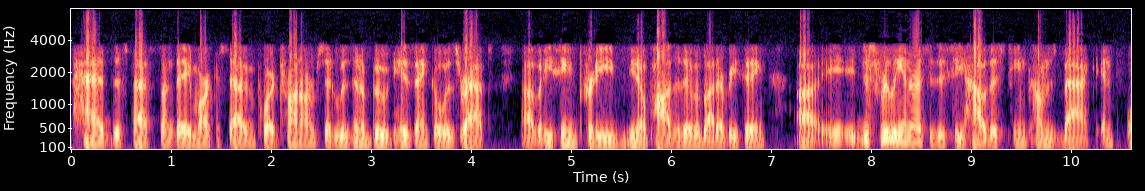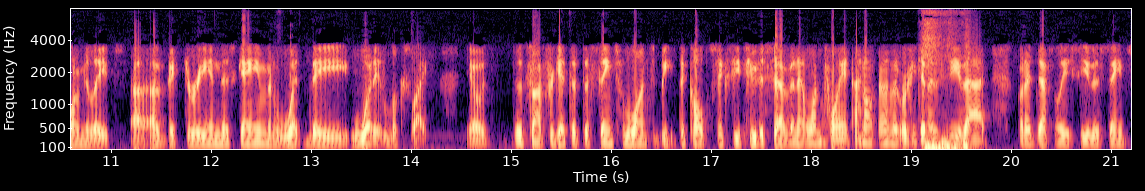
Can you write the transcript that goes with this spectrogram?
had this past Sunday. Marcus Davenport, Tron Armstead was in a boot. His ankle was wrapped, uh, but he seemed pretty, you know, positive about everything. Uh, it, just really interested to see how this team comes back and formulates uh, a victory in this game and what they what it looks like. You know, let's not forget that the Saints once beat the Colts 62 to 7 at one point. I don't know that we're going to see that, but I definitely see the Saints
